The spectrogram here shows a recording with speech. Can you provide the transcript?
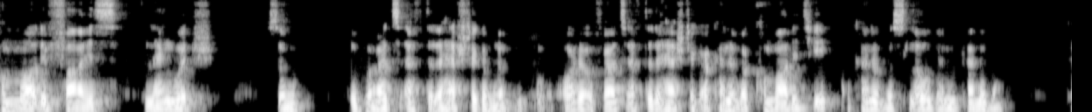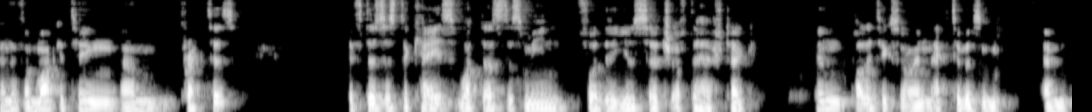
commodifies language. So the words after the hashtag or the order of words after the hashtag are kind of a commodity, a kind of a slogan, kind of a kind of a marketing um, practice. If this is the case, what does this mean for the usage of the hashtag in politics or in activism? And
